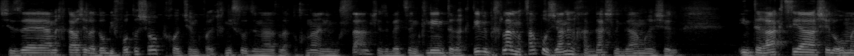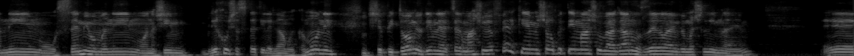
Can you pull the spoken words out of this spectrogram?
שזה המחקר של אדובי פוטושופ, יכול להיות שהם כבר הכניסו את זה מאז לתוכנה, אין לי מושג, שזה בעצם כלי אינטראקטיבי. בכלל נוצר פה ז'אנר חדש לגמרי של אינטראקציה של אומנים או סמי אומנים או אנשים בלי חוש אסתטי לגמרי כמוני, שפתאום יודעים לייצר משהו יפה כי הם משרבטים משהו והגן עוזר להם ומשלים להם. אה,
